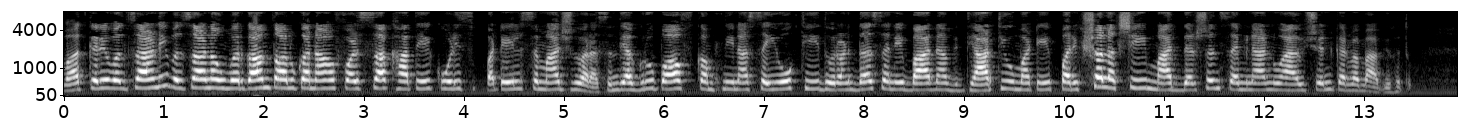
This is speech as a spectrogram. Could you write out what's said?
વાત કરીએ વલસાડની. વલસાડના ઉમરગામ તાલુકાના ફળસા ખાતે કોળીસ પટેલ સમાજ દ્વારા સંધ્યા ગ્રુપ ઓફ કંપનીના સહયોગથી ધોરણ દસ અને બારના વિદ્યાર્થીઓ માટે પરીક્ષાલક્ષી માર્ગદર્શન સેમિનારનું આયોજન કરવામાં આવ્યું હતું.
